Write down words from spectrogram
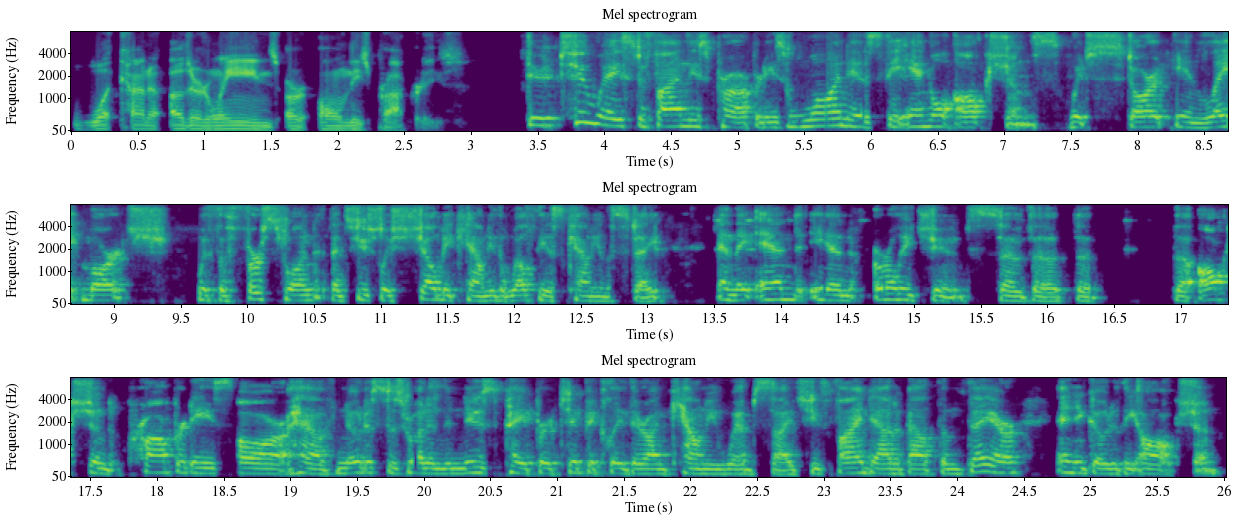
what kind of other liens are on these properties? There are two ways to find these properties. One is the annual auctions, which start in late March with the first one, that's usually Shelby County, the wealthiest county in the state, and they end in early June. So the, the the auctioned properties are have notices run in the newspaper. Typically, they're on county websites. You find out about them there, and you go to the auction.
